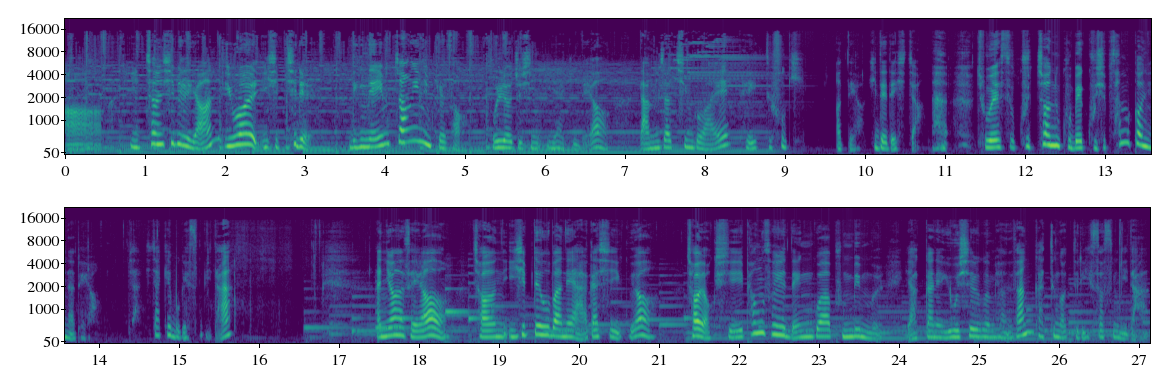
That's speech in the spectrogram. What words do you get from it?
어, 2011년 6월 27일 닉네임 쩡이님께서 올려주신 이야기인데요. 남자친구와의 데이트 후기. 어때요? 기대되시죠? 조회수 9,993건이나 돼요. 자, 시작해 보겠습니다. 안녕하세요. 전 20대 후반의 아가씨이고요. 저 역시 평소에 냉과 분비물, 약간의 요실금 현상 같은 것들이 있었습니다.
